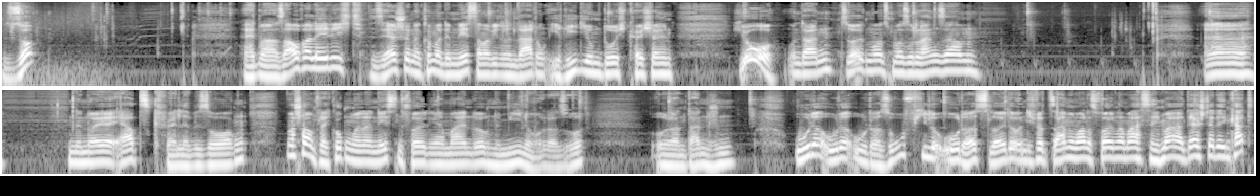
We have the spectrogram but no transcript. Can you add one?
So. Dann hätten wir das auch erledigt. Sehr schön, dann können wir demnächst mal wieder eine Ladung Iridium durchköcheln. Jo, und dann sollten wir uns mal so langsam äh, eine neue Erzquelle besorgen. Mal schauen, vielleicht gucken wir in der nächsten Folge ja mal in irgendeine Mine oder so. Oder ein Dungeon. Oder, oder, oder. So viele Oders, Leute. Und ich würde sagen, wir machen das folgendermaßen. Ich mache an der Stelle den Cut,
